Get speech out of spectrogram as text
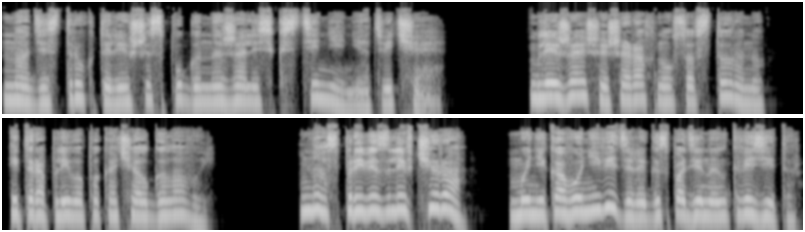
Но деструкты лишь испуганно жались к стене, не отвечая. Ближайший шарахнулся в сторону и торопливо покачал головой. «Нас привезли вчера! Мы никого не видели, господин инквизитор!»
